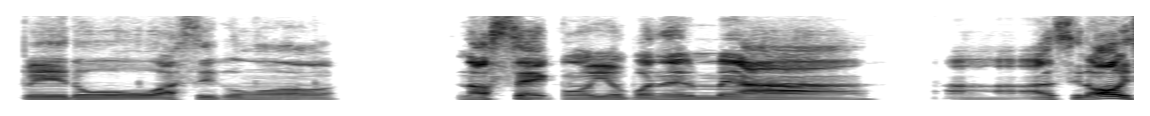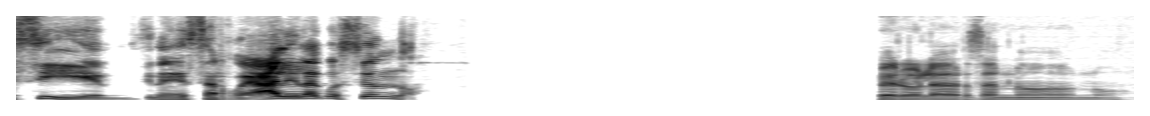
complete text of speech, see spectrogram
Pero así como, no sé, como yo ponerme a, a, decir, hoy sí, eh, tiene que ser real y la cuestión, no. Pero la verdad no, no.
